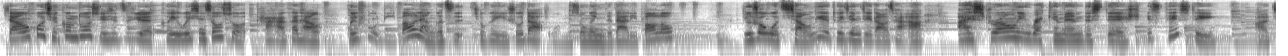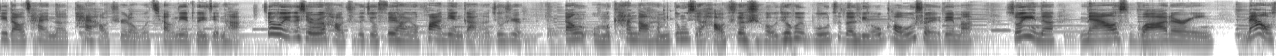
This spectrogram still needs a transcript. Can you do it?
想要获取更多学习资源，可以微信搜索“卡卡课堂”，回复“礼包”两个字，就可以收到我们送给你的大礼包喽。比如说，我强烈推荐这道菜啊，I strongly recommend this dish. It's tasty. 啊，这道菜呢太好吃了，我强烈推荐它。最后一个形容好吃的就非常有画面感了，就是当我们看到什么东西好吃的时候，就会不住的流口水，对吗？所以呢，mouth watering，mouth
